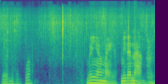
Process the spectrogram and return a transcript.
เดี๋ยวมันเป็นพวกไม่ยังใหม่ครับมีแต่น้ำเลย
